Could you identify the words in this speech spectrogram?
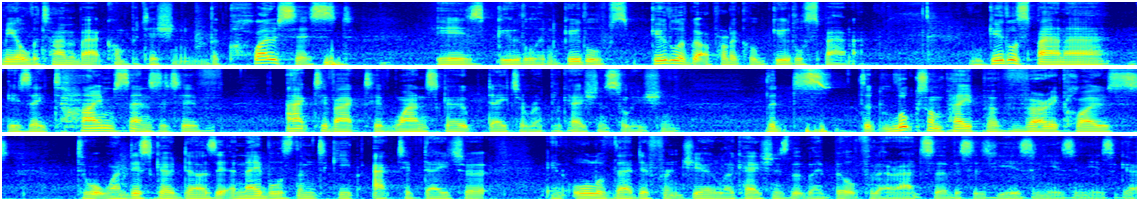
me all the time about competition. The closest is Google, and Google Google have got a product called Google Spanner. And Google Spanner is a time-sensitive, active-active WAN scope data replication solution that's, that looks on paper very close to what WANDisco does. It enables them to keep active data in all of their different geolocations that they built for their ad services years and years and years ago.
